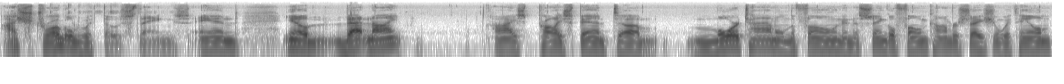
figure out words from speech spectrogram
I struggled with those things. And, you know, that night, I probably spent um, more time on the phone in a single phone conversation with him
